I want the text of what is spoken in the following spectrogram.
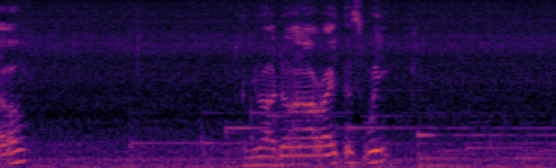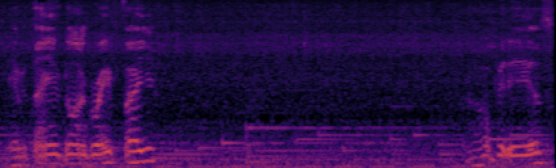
So, you are doing all right this week? Everything is going great for you? I hope it is.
